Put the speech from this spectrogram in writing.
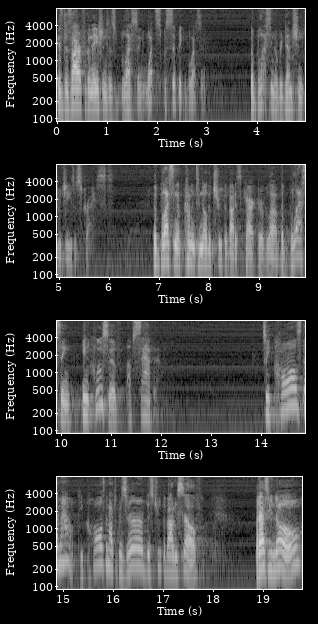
His desire for the nations is blessing. What specific blessing? The blessing of redemption through Jesus Christ the blessing of coming to know the truth about his character of love, the blessing inclusive of Sabbath. So he calls them out. He calls them out to preserve this truth about himself. But as you know,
